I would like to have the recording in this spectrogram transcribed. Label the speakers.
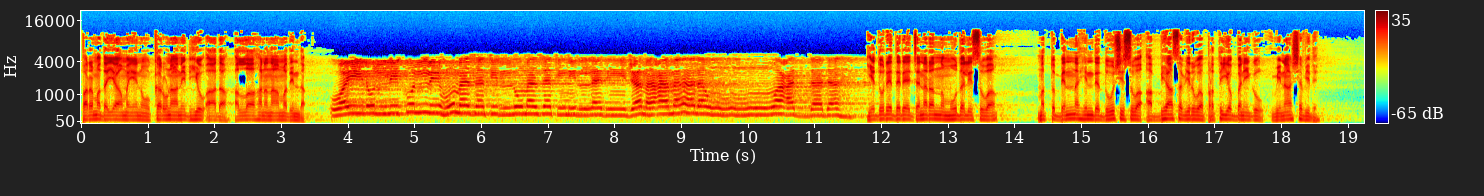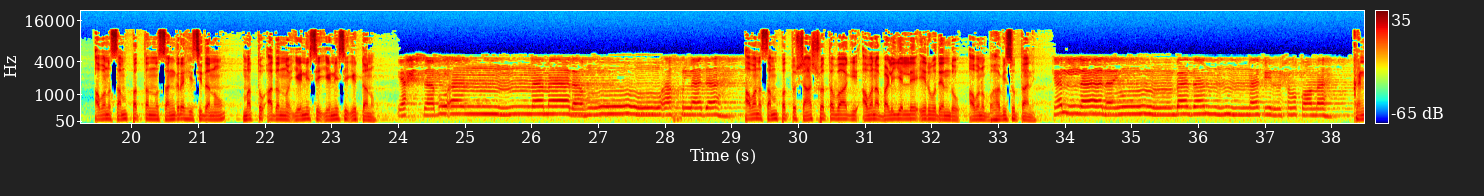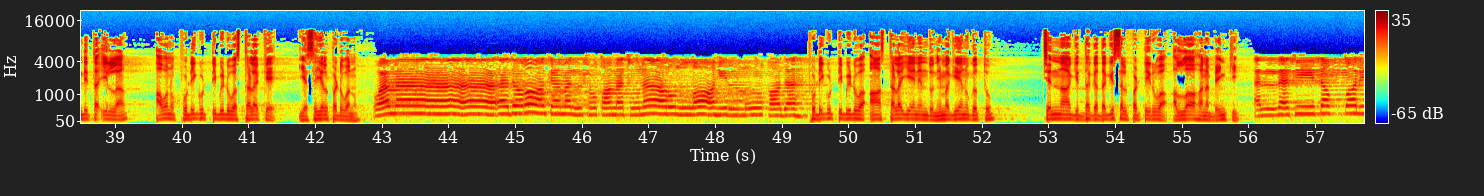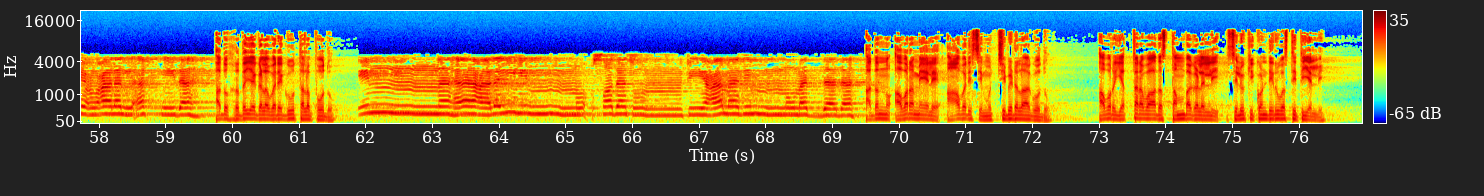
Speaker 1: ಪರಮದಯಾಮಯನು ಕರುಣಾನಿಧಿಯೂ ಆದ ಅಲ್ಲಾಹನ ನಾಮದಿಂದ.
Speaker 2: ವೈಲುಲ್ಲಿ ಕುಲ್ಲಿ ಹುಮಜತಿಲ್ಲುಮಜತಿನಿಲ್ಲದಿ ಜಮ ಅಮಲೂದ
Speaker 1: ಎದುರೆದರೆ ಜನರನ್ನು ಮೂದಲಿಸುವ ಮತ್ತು ಬೆನ್ನ ಹಿಂದೆ ದೂಷಿಸುವ ಅಭ್ಯಾಸವಿರುವ ಪ್ರತಿಯೊಬ್ಬನಿಗೂ ವಿನಾಶವಿದೆ. ಅವನು ಸಂಪತ್ತನ್ನು ಸಂಗ್ರಹಿಸಿದನು ಮತ್ತು ಅದನ್ನು ಎಣಿಸಿ ಎಣಿಸಿ ಇಟ್ಟನು. ಅವನ ಸಂಪತ್ತು ಶಾಶ್ವತವಾಗಿ ಅವನ ಬಳಿಯಲ್ಲೇ ಇರುವುದೆಂದು ಅವನು ಭಾವಿಸುತ್ತಾನೆ. ಖಂಡಿತ ಇಲ್ಲ ಅವನು ಪುಡಿಗುಟ್ಟಿ ಬಿಡುವ ಸ್ಥಳಕ್ಕೆ ಎಸೆಯಲ್ಪಡುವನು. ಪುಡಿಗುಟ್ಟಿ ಬಿಡುವ ಆ ಸ್ಥಳ ಏನೆಂದು ನಿಮಗೇನು ಗೊತ್ತು? ಚೆನ್ನಾಗಿ ದಗದಗಿಸಲ್ಪಟ್ಟಿರುವ ಅಲ್ಲಾಹನ ಬೆಂಕಿ. ಅದು ಹೃದಯಗಳವರೆಗೂ ತಲುಪುವುದು ಅದನ್ನು ಅವರ ಮೇಲೆ ಆವರಿಸಿ ಮುಚ್ಚಿಬಿಡಲಾಗುವುದು ಅವರು ಎತ್ತರವಾದ ಸ್ತಂಭಗಳಲ್ಲಿ ಸಿಲುಕಿಕೊಂಡಿರುವ ಸ್ಥಿತಿಯಲ್ಲಿ.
